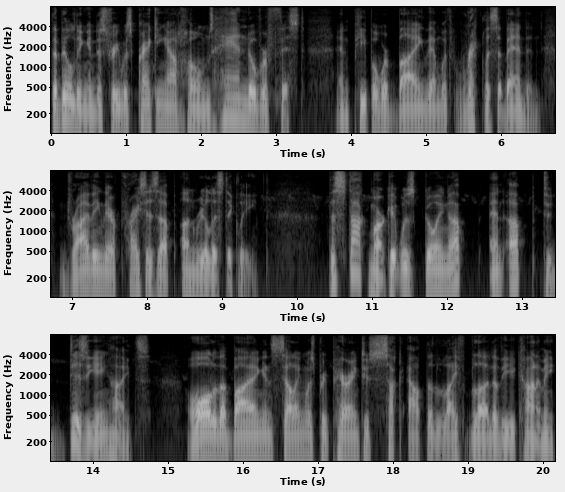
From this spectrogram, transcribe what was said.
The building industry was cranking out homes hand over fist, and people were buying them with reckless abandon, driving their prices up unrealistically. The stock market was going up and up to dizzying heights. All of the buying and selling was preparing to suck out the lifeblood of the economy,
